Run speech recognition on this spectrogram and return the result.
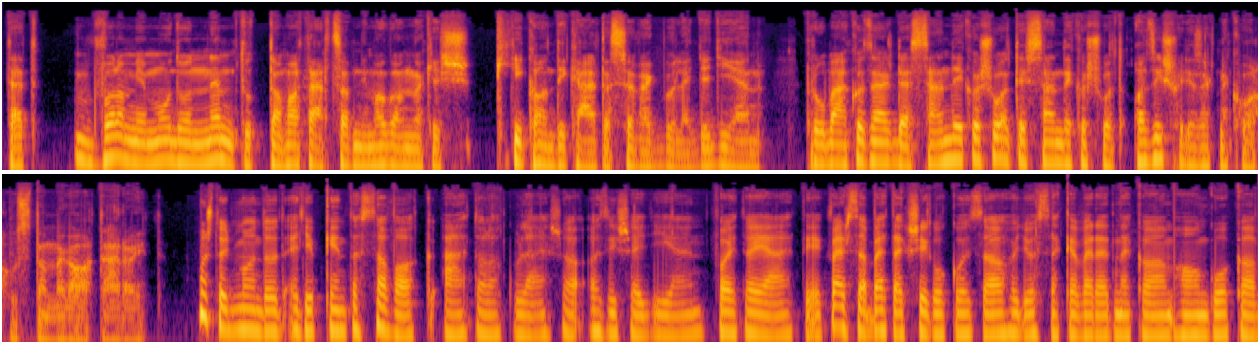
Tehát valamilyen módon nem tudtam határt szabni magamnak, és kikandikált a szövegből egy-egy ilyen próbálkozás, de ez szándékos volt, és szándékos volt az is, hogy ezeknek hol húztam meg a határait. Most, hogy mondod, egyébként a szavak átalakulása az is egy ilyen fajta játék. Persze a betegség okozza, hogy összekeverednek a hangok a,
